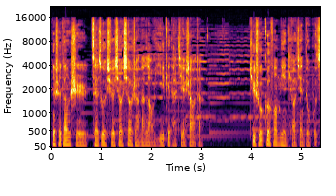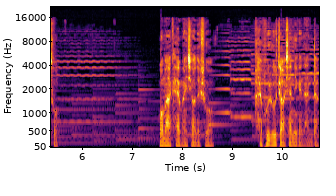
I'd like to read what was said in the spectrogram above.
那是当时在做学校校长的老姨给他介绍的，据说各方面条件都不错。我妈开玩笑地说：“还不如找下那个男的，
